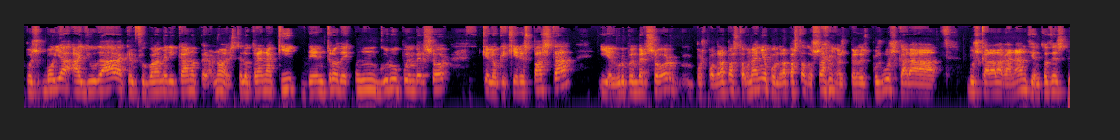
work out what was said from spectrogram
pues voy a ayudar a que el fútbol americano, pero no, este lo traen aquí dentro de un grupo inversor que lo que quiere es pasta y el grupo inversor pues pondrá pasta un año, pondrá pasta dos años, pero después buscará, buscará la ganancia. Entonces,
